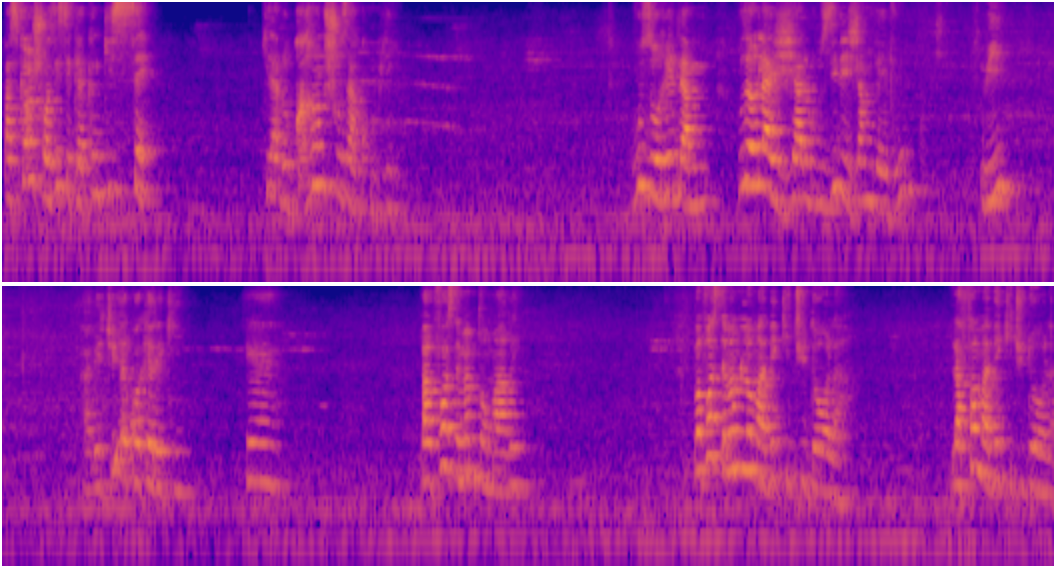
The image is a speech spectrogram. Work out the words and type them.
parce qu'un choisi, c'est quelqu'un qui sait qu'il a de grandes choses à accomplir. Vous aurez la, vous aurez la jalousie des gens vers vous. Oui. Tu es quoi qu'elle est qui? Eh. Parfois, c'est même ton mari. Parfois, c'est même l'homme avec qui tu dors là. La femme avec qui tu dors là.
